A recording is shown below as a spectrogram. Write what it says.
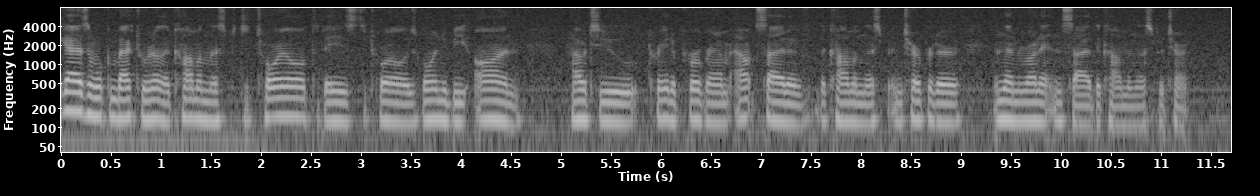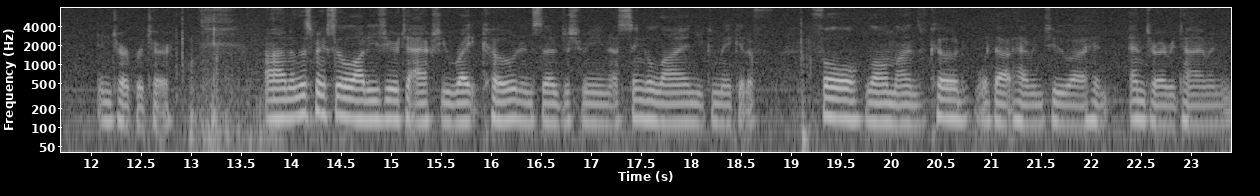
guys and welcome back to another Common Lisp tutorial. Today's tutorial is going to be on how to create a program outside of the Common Lisp interpreter and then run it inside the Common Lisp interpreter. Uh, now this makes it a lot easier to actually write code instead of just reading a single line. You can make it a full long lines of code without having to uh, hit enter every time and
